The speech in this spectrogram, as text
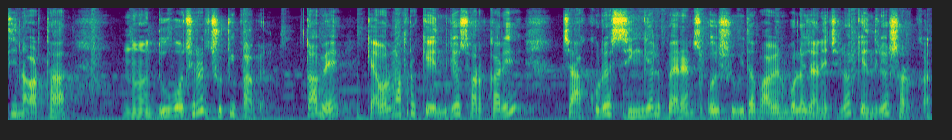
দিন অর্থাৎ দু বছরের ছুটি পাবেন। তবে কেবলমাত্র কেন্দ্রীয় সরকারি চাকুরে সিঙ্গেল প্যারেন্টস ওই সুবিধা পাবেন বলে জানিয়েছিল কেন্দ্রীয় সরকার।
